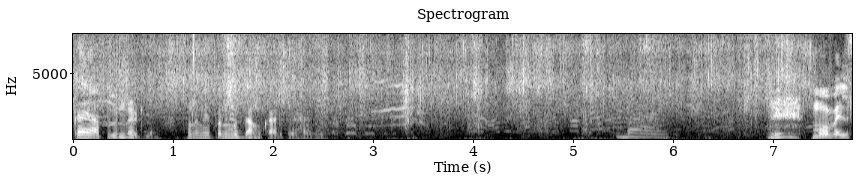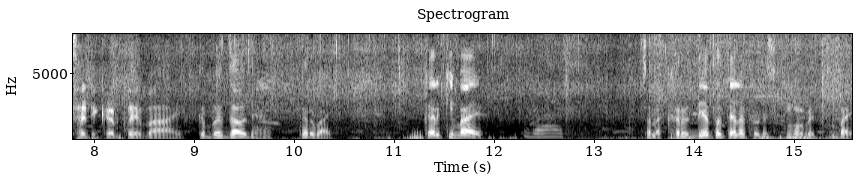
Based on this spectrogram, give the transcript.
काय आपलं नडलं? म्हणून मी पण मुद्दाम काढतो बाय. मोबाईलसाठी करतोय बाय. बरं जाऊ द्या कर बाय. कर की बाय. बाय. चला खरं देतो त्याला थोडंसं मोबाईल. बाय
